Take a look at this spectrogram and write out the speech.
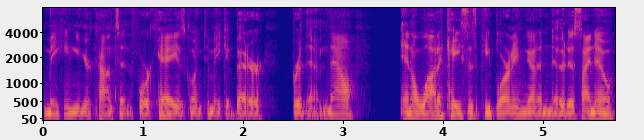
making your content in 4K is going to make it better for them. Now, in a lot of cases, people aren't even going to notice. I know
